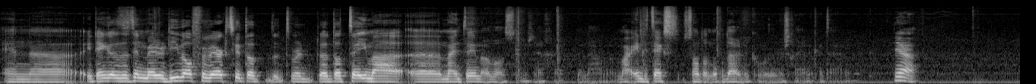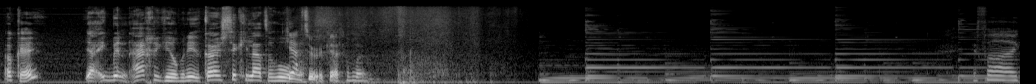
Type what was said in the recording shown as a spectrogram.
en eh, ik denk dat het in de melodie wel verwerkt zit dat dat, dat, thema mijn thema was, ik zeggen. Maar in de tekst zal dat nog duidelijker worden waarschijnlijk uiteindelijk. Ja. Oké. Ja, ik ben eigenlijk heel benieuwd. Kan je een stukje laten horen? Ja, natuurlijk. Ja, gewoon. If I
